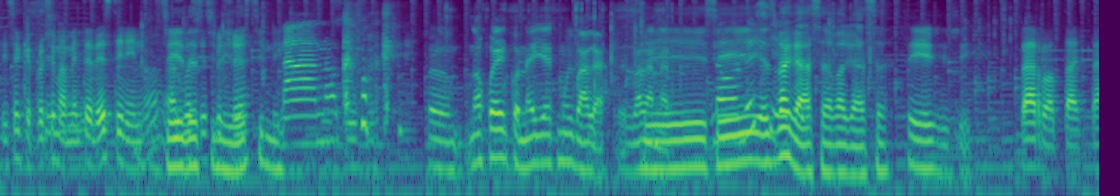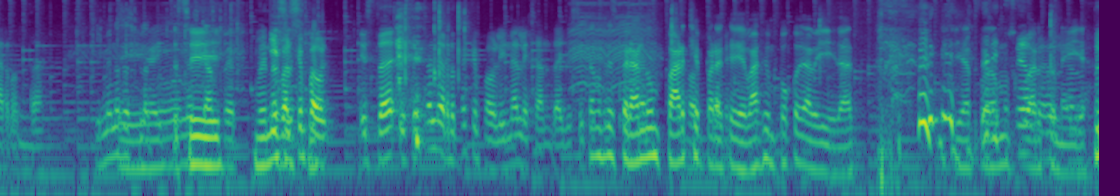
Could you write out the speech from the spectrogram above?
Dicen que próximamente Destiny, ¿no? Sí, Destiny, Destiny. No, no, Pero no jueguen con ella, es muy vaga. Es vaga sí, sí, es vagaza, vagaza. Sí, sí, sí. Está rota, está rota. Y menos es sí, menos Igual que Paul, está, está igual de rota que Paulina Alejandra. Estamos esperando un parche para que baje un poco de habilidad. y ya podamos jugar con ella.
